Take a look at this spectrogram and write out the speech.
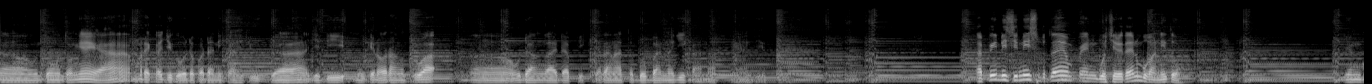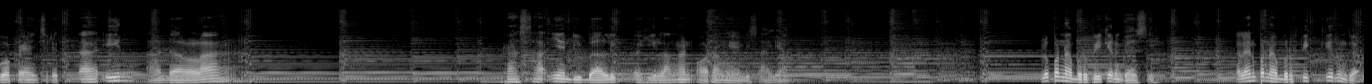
Nah untung-untungnya ya mereka juga udah pada nikah juga. Jadi mungkin orang tua uh, udah nggak ada pikiran atau beban lagi ke anaknya gitu. Tapi di sini sebetulnya yang pengen gue ceritain bukan itu. Yang gue pengen ceritain adalah rasanya dibalik kehilangan orang yang disayang. Lu pernah berpikir gak sih? Kalian pernah berpikir nggak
